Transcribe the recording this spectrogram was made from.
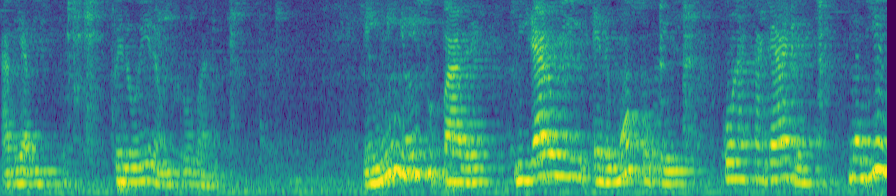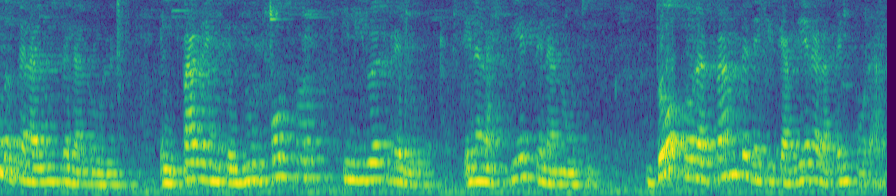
había visto, pero era un robalo. El niño y su padre miraron el hermoso pez con las agallas moviéndose a la luz de la luna. El padre encendió un fósforo y miró el reloj. Eran las 10 de la noche, dos horas antes de que se abriera la temporada.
